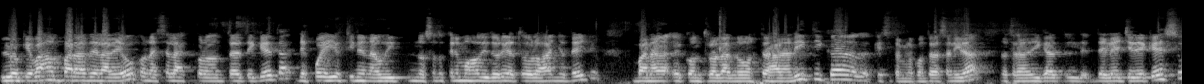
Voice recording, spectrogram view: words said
lo que vas a amparar de la DEO con esa la contraetiqueta. Después ellos tienen audit nosotros tenemos auditoría todos los años de ellos. Van a eh, controlar nuestras analíticas, que eso también lo controla sanidad, nuestras analíticas de, leche y de queso.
